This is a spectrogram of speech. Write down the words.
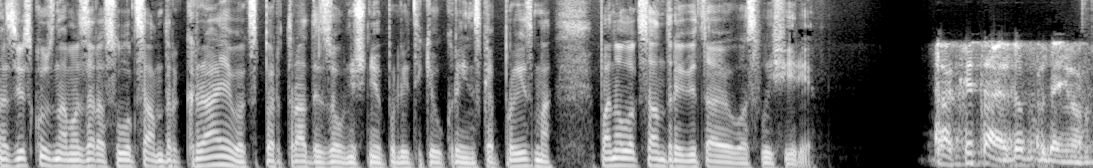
На зв'язку з нами зараз Олександр Краєв, експерт ради зовнішньої політики Українська призма. Пане Олександре, вітаю вас в ефірі. Так, вітаю, добрий день вам.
